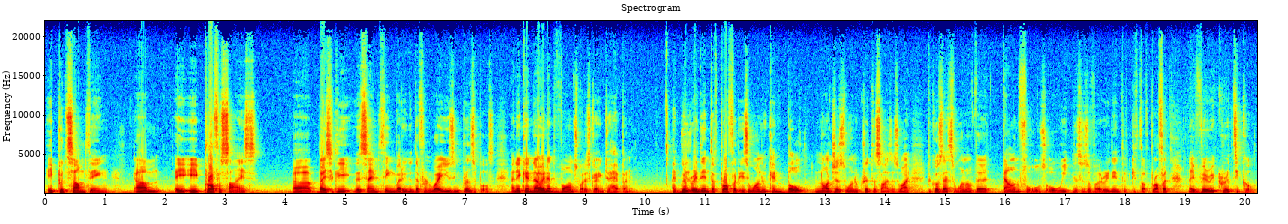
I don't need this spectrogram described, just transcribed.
he puts something, um, he, he prophesies uh, basically the same thing but in a different way using principles and he can know in advance what is going to happen a good redemptive prophet is one who can build, not just one who criticizes. Why? Because that's one of the downfalls or weaknesses of a redemptive gift of prophet. They're very critical.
